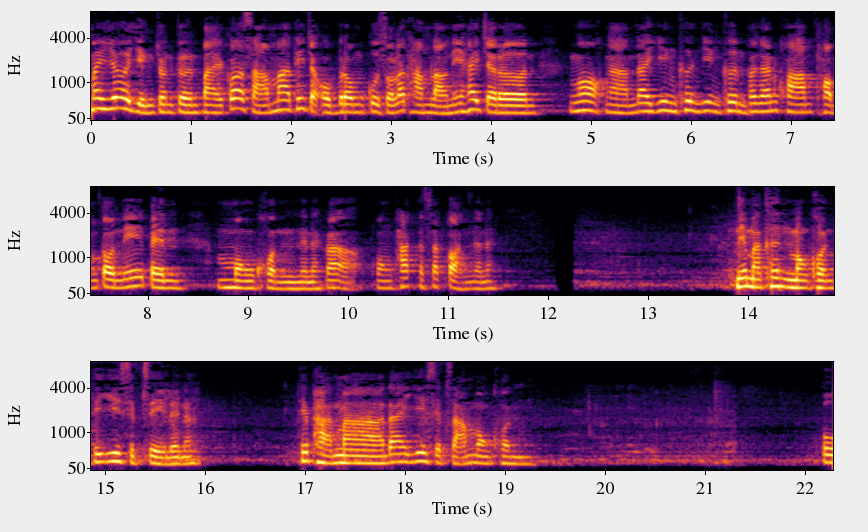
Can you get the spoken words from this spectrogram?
ไม่เย่อหยิ่งจนเกินไป ก็สามารถที่จะอบรมกุศลธรรมเหล่านี้ให้เจริญงอกงามได้ยิ่งขึ้นยิ่งขึ้น เพราะฉะนั้นความถ่อมตนนี้เป็นมงคลเนี่ยนะก็คงพักกันสักก่อนนะนะนี่มาขึ้นมงคลที่ยี่สิบสี่เลยนะ ที่ผ่านมาได้ยี่สิบสามมงคลบู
